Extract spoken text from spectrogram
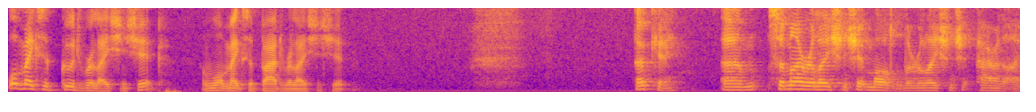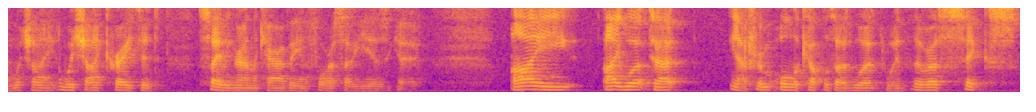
what makes a good relationship and what makes a bad relationship? Okay. Um, so my relationship model, the relationship paradigm, which I which I created sailing around the Caribbean four or so years ago, I I worked out, you know, from all the couples I'd worked with, there were six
